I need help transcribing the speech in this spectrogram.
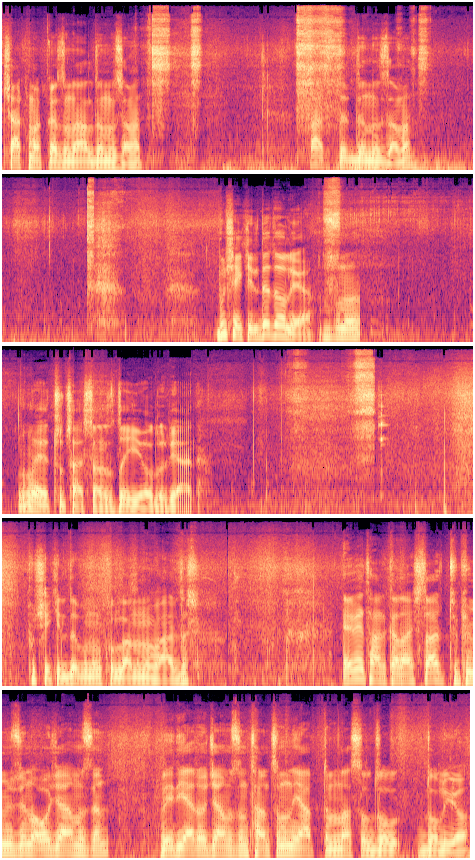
Çakmak gazını aldığımız zaman bastırdığınız zaman bu şekilde doluyor. Bunu böyle tutarsanız da iyi olur yani. Bu şekilde bunun kullanımı vardır. Evet arkadaşlar tüpümüzün, ocağımızın ve diğer ocağımızın tanıtımını yaptım. Nasıl dol- doluyor,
